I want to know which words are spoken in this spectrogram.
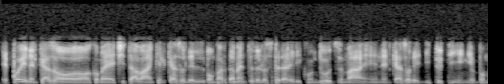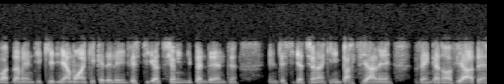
E poi nel caso, come citava anche il caso del bombardamento dell'ospedale di Kunduz, ma nel caso de, di tutti i bombardamenti chiediamo anche che delle investigazioni indipendenti, investigazioni anche imparziali vengano avviate.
